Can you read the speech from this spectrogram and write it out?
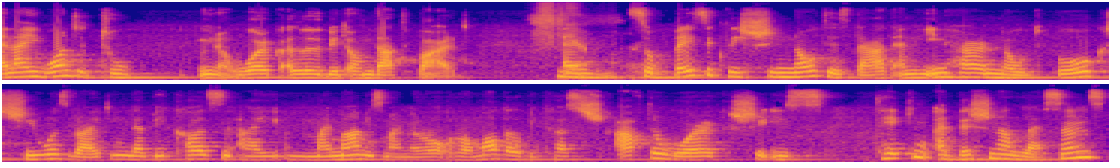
and I wanted to, you know, work a little bit on that part. Yeah. And so basically, she noticed that, and in her notebook, she was writing that because I, my mom is my role model, because after work she is taking additional lessons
